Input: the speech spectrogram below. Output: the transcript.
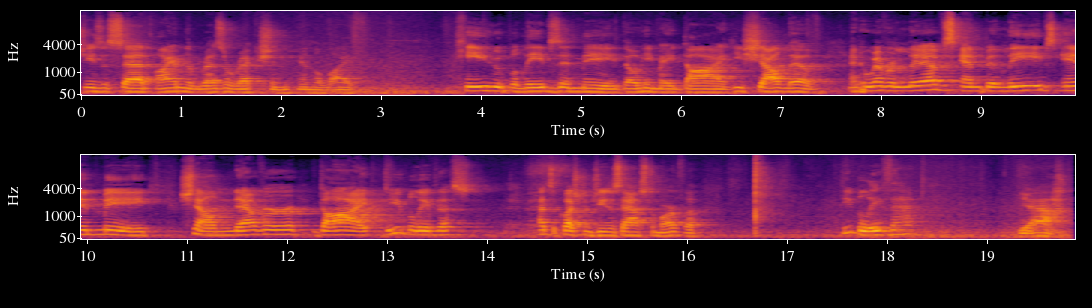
Jesus said, I am the resurrection and the life. He who believes in me, though he may die, he shall live. And whoever lives and believes in me shall never die. Do you believe this? That's a question Jesus asked to Martha. Do you believe that? Yeah.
